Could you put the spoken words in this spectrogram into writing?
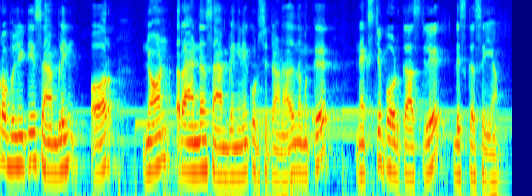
probability sampling or non random സാമ്പിളിങ്ങിനെ കുറിച്ചിട്ടാണ്. അത് നമുക്ക് നെക്സ്റ്റ് പോഡ്കാസ്റ്റിൽ ഡിസ്കസ് ചെയ്യാം.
